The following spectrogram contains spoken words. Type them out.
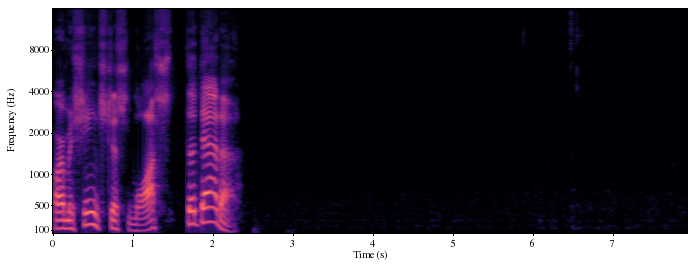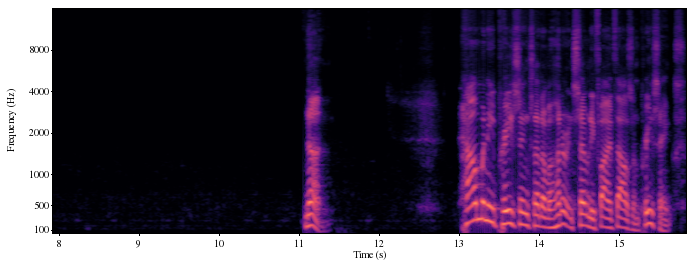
our machines just lost the data. None. How many precincts out of 175,000 precincts?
